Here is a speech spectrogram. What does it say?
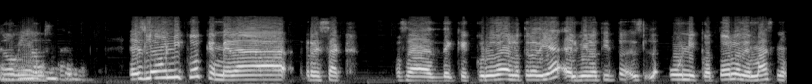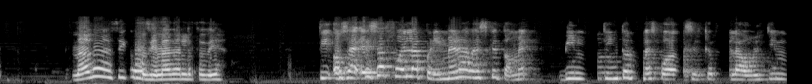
No, vino tinto no. Es lo único que me da resaca. O sea, de que cruda el otro día, el vino tinto es lo único. Todo lo demás, no. Nada, así como si nada el otro día. Sí, o sea, esa fue la primera vez que tomé vino tinto, no les puedo decir que fue la última,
